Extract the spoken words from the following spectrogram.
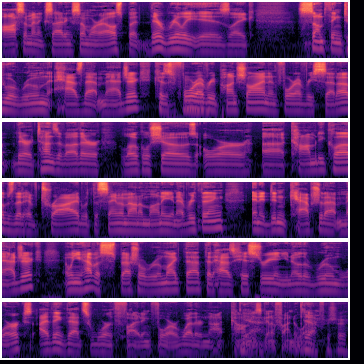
awesome and exciting somewhere else. But there really is like something to a room that has that magic because for every punchline and for every setup there are tons of other local shows or uh, comedy clubs that have tried with the same amount of money and everything and it didn't capture that magic and when you have a special room like that that has history and you know the room works i think that's worth fighting for whether or not comedy's Yeah. going to find a way yeah, for sure.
